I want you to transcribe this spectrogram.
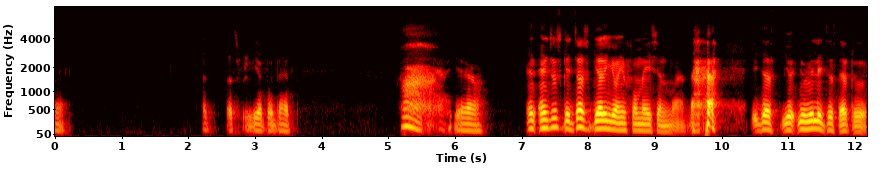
uh, that's that's really about that. Yeah. And and just get just getting your information man. You just you, you really just have to,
